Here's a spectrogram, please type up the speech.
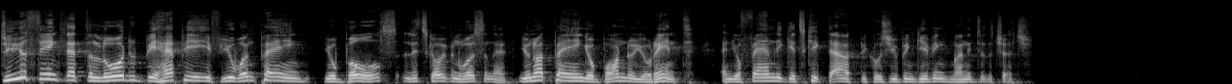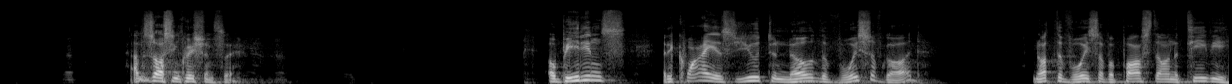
Do you think that the Lord would be happy if you weren't paying your bills? Let's go even worse than that. You're not paying your bond or your rent, and your family gets kicked out because you've been giving money to the church. I'm just asking questions, sir. Obedience requires you to know the voice of God, not the voice of a pastor on a TV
